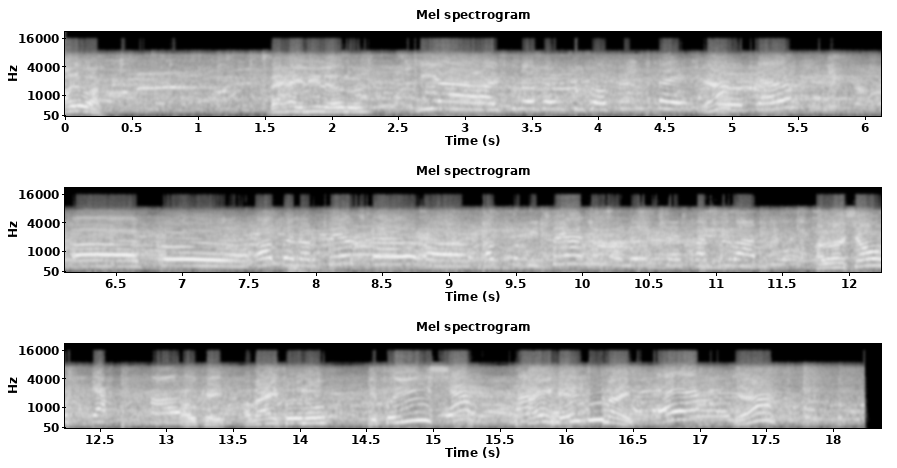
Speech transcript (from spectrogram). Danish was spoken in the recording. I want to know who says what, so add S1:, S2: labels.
S1: Oliver, hvad har I lige lavet nu?
S2: Vi har holdt 125 år fødselsdag
S1: Ja.
S2: på gaden, og gået op ad Nørre Frihedsgade, og op forbi Triangel og ned til Strandboulevarden.
S1: Har det været sjovt?
S2: Ja, meget.
S1: Okay, og hvad har I fået nu? I har fået is?
S2: Ja, meget.
S1: Hej, heldige, mand.
S2: Ja.
S1: Ja?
